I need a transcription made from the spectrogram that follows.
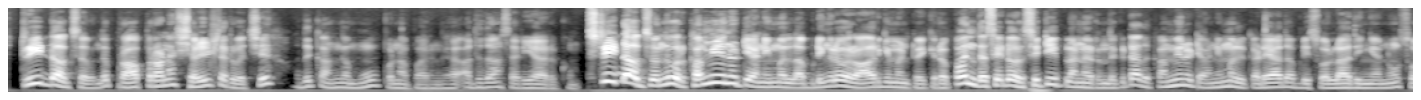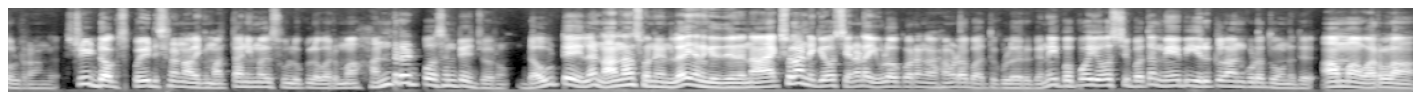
ஸ்ட்ரீட் டாக்ஸை வந்து ப்ராப்பரான ஷெல்டர் வச்சு அதுக்கு அங்கே மூவ் பண்ண பாருங்க. அதுதான் சரியா இருக்கும். ஸ்ட்ரீட் டாக்ஸ் வந்து ஒரு கம்யூனிட்டி அனிமல் அப்படிங்கிற ஒரு ஆர்குமெண்ட் வைக்கிறப்ப இந்த சைடு ஒரு சிட்டி பிளானர் இருந்துக்கிட்டு அது கம்யூனிட்டி அனிமல் கிடையாது அப்படி சொல்லாதீங்கன்னு சொல்றாங்க. ஸ்ட்ரீட் டாக்ஸ் போயிடுச்சுன்னா நாளைக்கு மற்ற அனிமல்ஸ் உள்ளுக்குள்ள வருமா? ஹண்ட்ரட் பர்சன்டேஜ் வரும். டவுட்டே இல்லை. நான் தான் சொன்னேன்ல எனக்கு இது நான் ஆக்சுவலாக அன்றைக்கி யோசிச்சு என்னடா இவ்வளோ குரங்கு அகமதாபாத்துக்குள்ளே இருக்குன்னு இப்போ போய் யோசிச்சு பார்த்தா மேபி இருக்கலாம்னு கூட தோணுது. ஆமாம் வரலாம்.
